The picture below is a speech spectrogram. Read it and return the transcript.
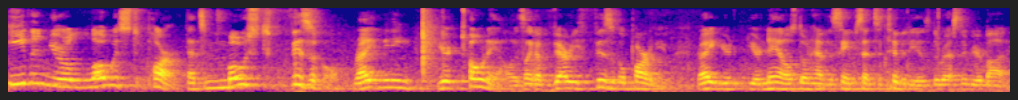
even your lowest part, that's most physical, right? Meaning your toenail is like a very physical part of you, right? Your your nails don't have the same sensitivity as the rest of your body.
